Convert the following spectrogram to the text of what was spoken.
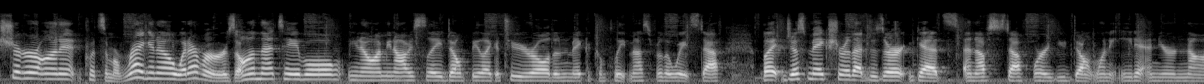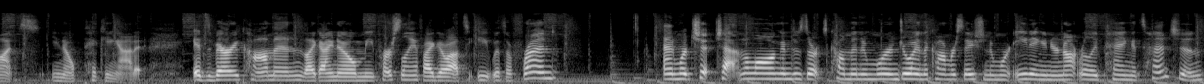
sugar on it, put some oregano, whatever is on that table. You know, I mean, obviously don't be like a two-year-old and make a complete mess for the wait staff, but just make sure that dessert gets enough stuff where you don't want to eat it and you're not, you know, picking at it. It's very common, like I know me personally, if I go out to eat with a friend and we're chit chatting along and dessert's coming and we're enjoying the conversation and we're eating and you're not really paying attention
